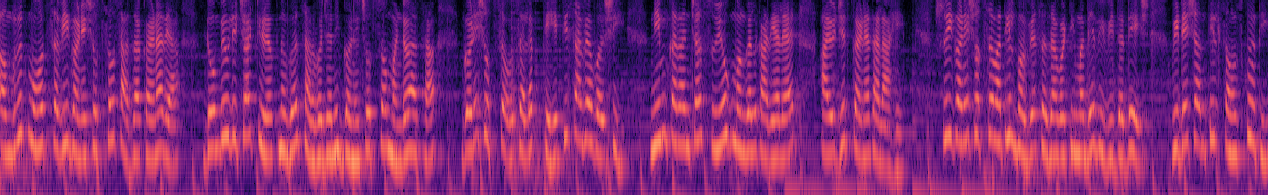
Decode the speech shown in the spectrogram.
अमृत महोत्सवी गणेशोत्सव साजरा करणाऱ्या डोंबिवलीच्या टिळकनगर सार्वजनिक गणेशोत्सव मंडळाचा गणेशोत्सव सलग तेहतीसाव्या वर्षी निमकरांच्या सुयोग मंगल कार्यालयात आयोजित करण्यात आला आहे. श्री गणेशोत्सवातील भव्य सजावटीमध्ये विविध देश विदेशांतील संस्कृती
